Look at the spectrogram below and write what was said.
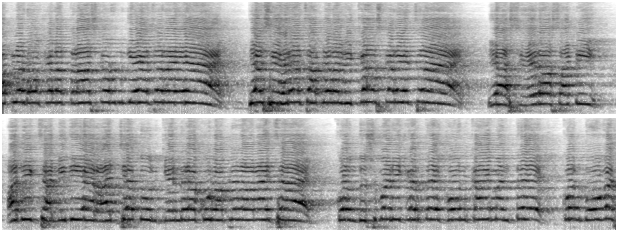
आपल्या डोक्याला त्रास करून घ्यायचा नाही आहे या शहराचा आपल्याला विकास करायचा आहे. या शहरासाठी अधिकचा निधी या राज्यातून केंद्राकडून आपल्याला आणायचा आहे. कोण दुश्मनी करते कोण काय म्हणते कोण बोगस?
